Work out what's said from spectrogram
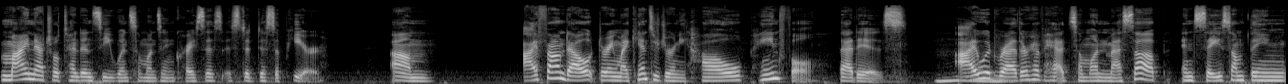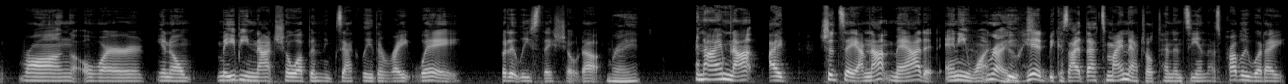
my natural tendency when someone's in crisis is to disappear. I found out during my cancer journey how painful that is. I would rather have had someone mess up and say something wrong or, you know, maybe not show up in exactly the right way, but at least they showed up. right. And I'm not, I should say, I'm not mad at anyone who hid because I, that's my natural tendency. And that's probably what I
